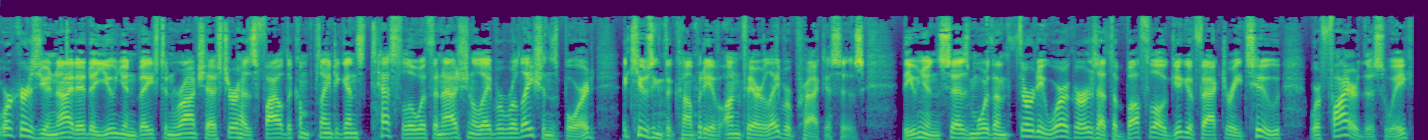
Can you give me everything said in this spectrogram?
Workers United, a union based in Rochester, has filed a complaint against Tesla with the National Labor Relations Board, accusing the company of unfair labor practices. The union says more than 30 workers at the Buffalo Gigafactory 2 were fired this week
